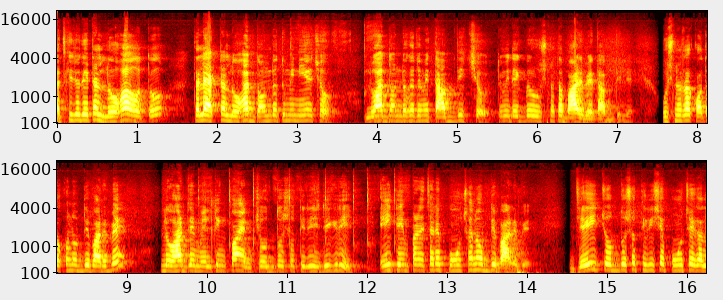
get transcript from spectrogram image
আজকে যদি এটা লোহা হতো, তাহলে একটা লোহার দণ্ড তুমি নিয়েছো, লোহার দণ্ডকে তুমি তাপ দিচ্ছ, তুমি দেখবে উষ্ণতা বাড়বে তাপ দিলে। উষ্ণতা কতক্ষণ অবধি বাড়বে? লোহার যে মেল্টিং পয়েন্ট চোদ্দোশো তিরিশ ডিগ্রি, এই টেম্পারেচারে পৌঁছানো অবধি বাড়বে। যেই চোদ্দোশো তিরিশে পৌঁছে গেল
